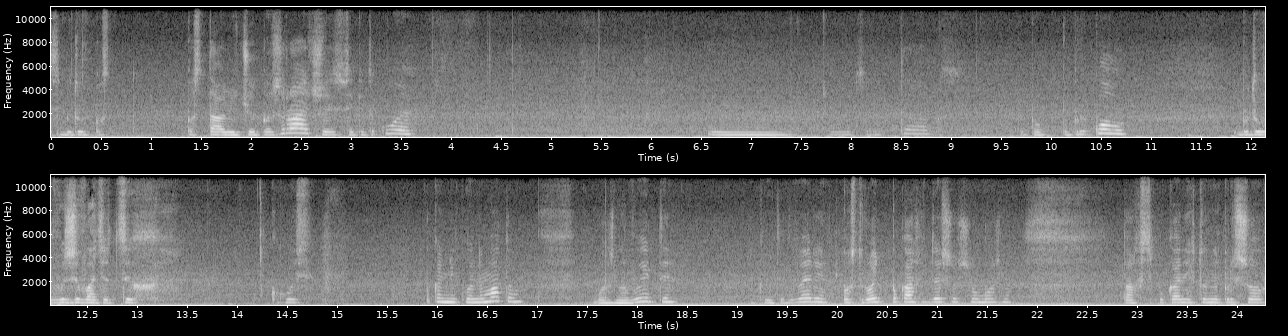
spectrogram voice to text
Себе тут пос- поставлю что-то пожрать, такое. М, це Так. По, по приколу. Буду виживати від цих когось. Поки нікого нема там. Можна вийти, закрити двері, построїти поки що дещо, що можна. Так, поки ніхто не прийшов.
